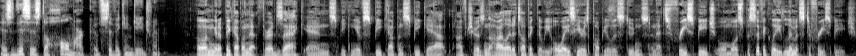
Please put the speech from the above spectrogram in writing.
as this is the hallmark of civic engagement. Oh, I'm going to pick up on that thread, Zach. And speaking of speak up and speak out, I've chosen to highlight a topic that we always hear as popular with students, and that's free speech, or more specifically, limits to free speech.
